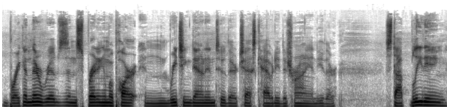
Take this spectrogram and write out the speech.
breaking their ribs and spreading them apart, and reaching down into their chest cavity to try and either stop bleeding,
